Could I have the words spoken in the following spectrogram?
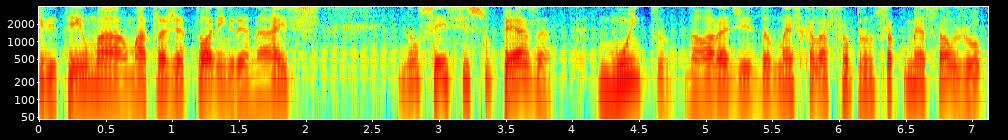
ele tem uma, uma trajetória em Grenais, não sei se isso pesa muito na hora de uma escalação, pelo menos para começar o jogo.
